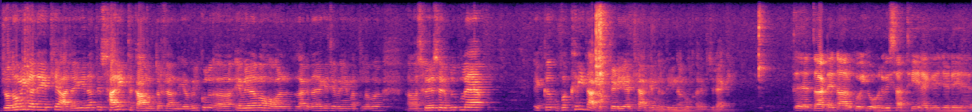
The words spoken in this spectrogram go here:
ਜਦੋਂ ਵੀ ਕਦੇ ਇੱਥੇ ਆ ਜਾਈਏ ਨਾ ਤੇ ਸਾਰੀ ਥਕਾਨ ਉਤਰ ਜਾਂਦੀ ਹੈ ਬਿਲਕੁਲ ਅ, ਇਵੇਂ ਦਾ ਮਾਹੌਲ ਲੱਗਦਾ ਹੈ ਕਿ ਜਿਵੇਂ ਮਤਲਬ ਸਵੇਰੇ ਸਵੇਰੇ ਬਿਲਕੁਲ ਐ ਇੱਕ ਵੱਖਰੀ ਤਾਕਤ ਜਿਹੜੀ ਹੈ ਇੱਥੇ ਆ ਕੇ ਮਿਲਦੀ ਇਹਨਾਂ ਲੋਕਾਂ ਦੇ ਵਿੱਚ ਰਹਿ ਕੇ। ਤੇ ਤੁਹਾਡੇ ਨਾਲ ਕੋਈ ਹੋਰ ਵੀ ਸਾਥੀ ਹੈਗੇ ਜਿਹੜੇ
